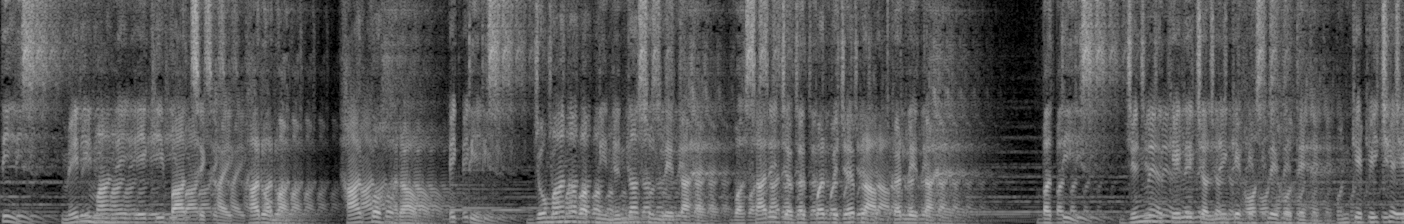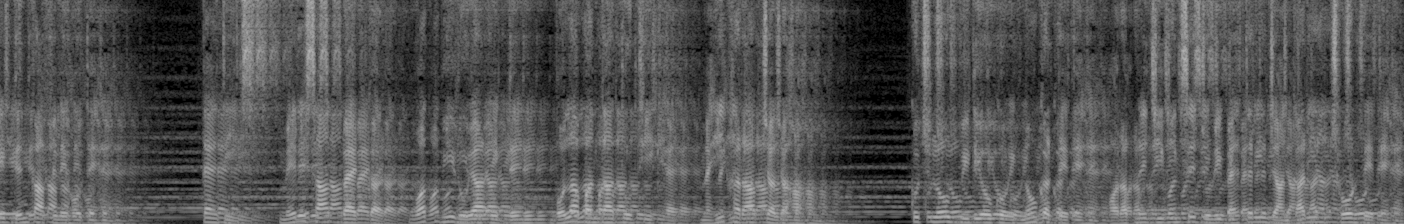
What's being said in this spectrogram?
तीस, मेरी माँ ने एक ही बात सिखाई, हारो मत, हार को हराओ। इकतीस, जो मानव अपनी निंदा सुन लेता है, वह सारे जगत पर विजय प्राप्त कर लेता है। बत्तीस, जिनमें अकेले चलने के हौसले होते हैं, उनके पीछे एक दिन काफिले होते हैं। तैतीस। मेरे साथ बैठकर वक्त भी रोया एक दिन। बोला बंदा तो ठीक है। मैं ही खराब चल रहा हूँ। कुछ लोग वीडियो को इग्नोर कर देते हैं और अपने जीवन से जुड़ी बेहतरीन जानकारियाँ छोड़ देते हैं।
